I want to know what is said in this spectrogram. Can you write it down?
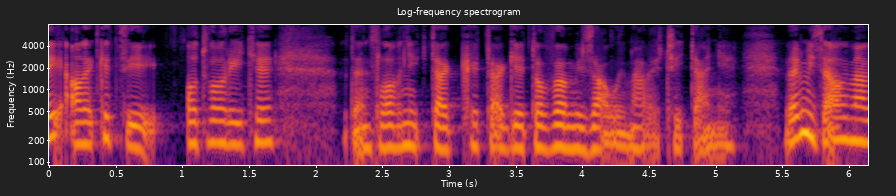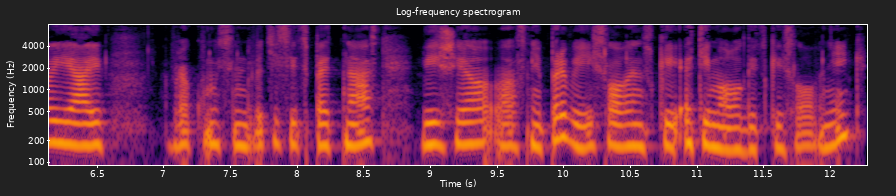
hej, ale keď si otvoríte ten slovník, tak, tak je to veľmi zaujímavé čítanie. Veľmi zaujímavý aj v roku, myslím, 2015 vyšiel vlastne prvý slovenský etymologický slovník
